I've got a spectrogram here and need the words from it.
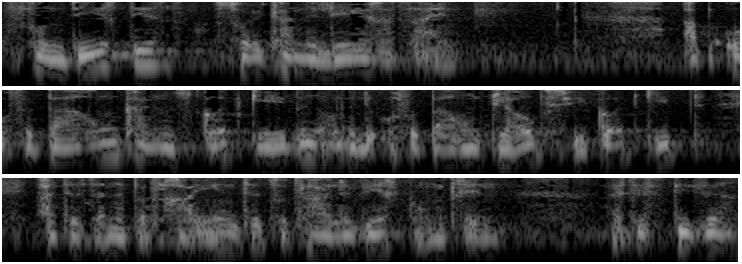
fundiert ist, soll keine Lehre sein. Aber Offenbarung kann uns Gott geben und wenn du Offenbarung glaubst, wie Gott gibt, hat es eine befreiende, totale Wirkung drin. Es ist diese,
